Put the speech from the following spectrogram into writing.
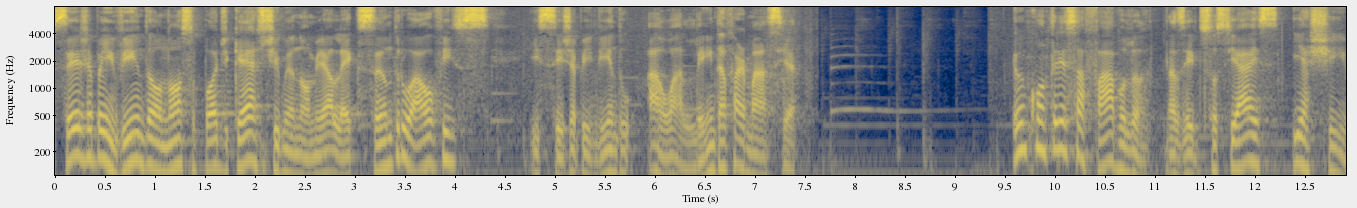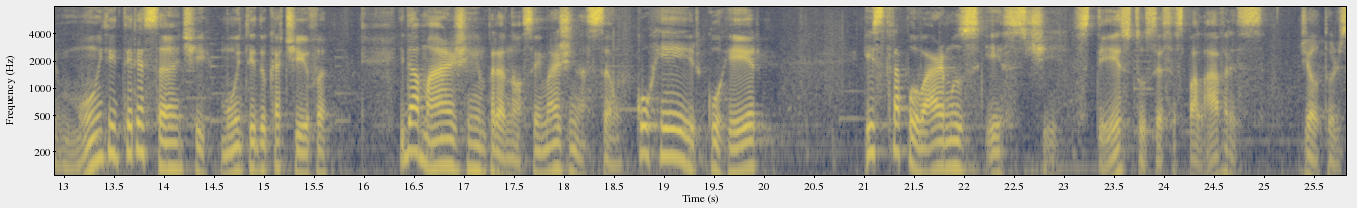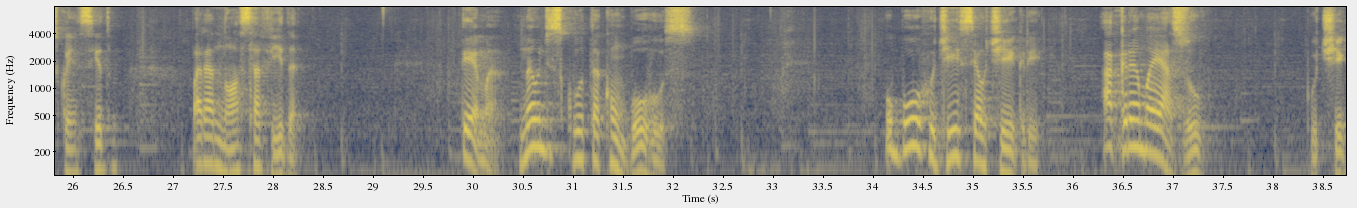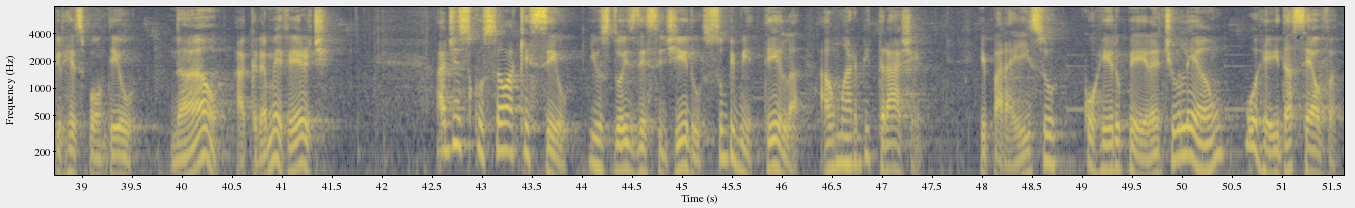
Seja bem-vindo ao nosso podcast. Meu nome é Alexandro Alves e seja bem-vindo ao Além da Farmácia. Eu encontrei essa fábula nas redes sociais e achei muito interessante, muito educativa e dá margem para nossa imaginação correr, correr extrapolarmos estes textos, essas palavras de autor desconhecido para a nossa vida. Tema: Não discuta com burros. O burro disse ao tigre: A grama é azul. O tigre respondeu: Não, a grama é verde. A discussão aqueceu e os dois decidiram submetê-la a uma arbitragem, e para isso correram perante o leão, o rei da selva.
